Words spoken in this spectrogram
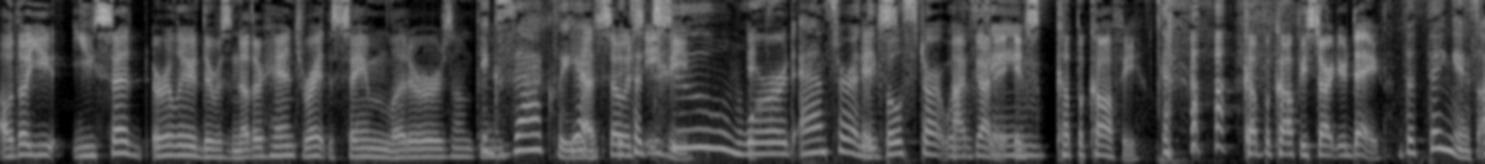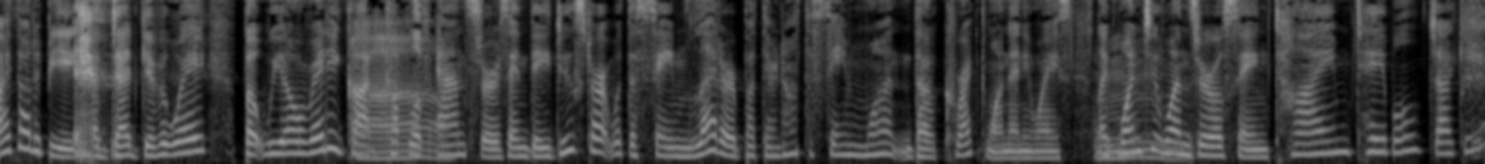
Although you you said earlier there was another hint, right? The same letter or something. Exactly. Yeah, so it's, it's, a easy. two-word answer, and they both start with I've got same. it. It's cup of coffee. cup of coffee. Start your day. The thing is, I thought it'd be a dead giveaway, but we already got a couple Ah. of answers, and they do start with the same letter, but they're not the same one, the correct one, anyways. Like one two one zero saying timetable, Jackie.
